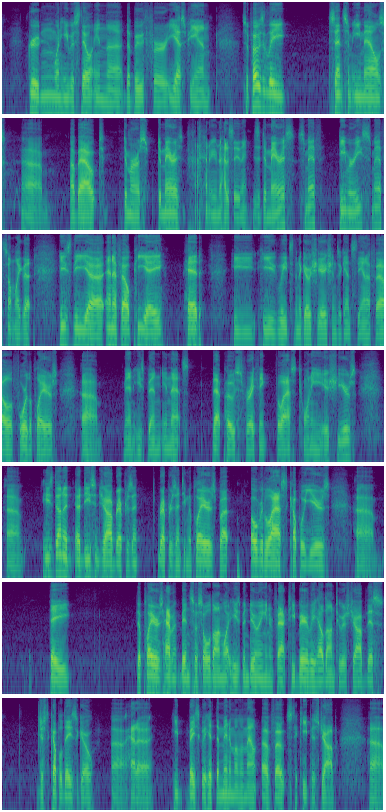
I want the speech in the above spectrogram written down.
Gruden when he was still in the the booth for ESPN. Supposedly sent some emails um, about Demaris, I don't even know how to say the name. Is it Demaris Smith? Demaris Smith? Something like that. He's the uh, NFLPA head. He he leads the negotiations against the NFL for the players, um, and he's been in that that post for I think the last 20-ish years. Uh, he's done a, a decent job represent representing the players, but over the last couple of years, um, they the players haven't been so sold on what he's been doing, and in fact, he barely held on to his job. This just a couple days ago uh, had a he basically hit the minimum amount of votes to keep his job uh,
